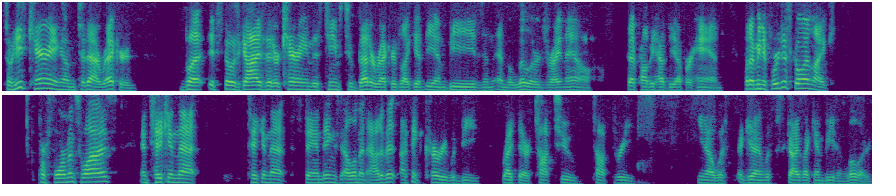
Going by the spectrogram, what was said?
So he's carrying them to that record, but it's those guys that are carrying these teams to better records, like the Embiids and, and the Lillards right now, that probably have the upper hand. But I mean, if we're just going like performance wise and taking that taking that standings element out of it, I think Curry would be right there, top two, top three. You know, with again with guys like Embiid and Lillard.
